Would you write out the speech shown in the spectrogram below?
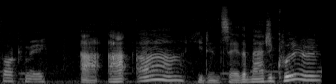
Fuck me. Ah ah ah. You didn't say the magic word.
